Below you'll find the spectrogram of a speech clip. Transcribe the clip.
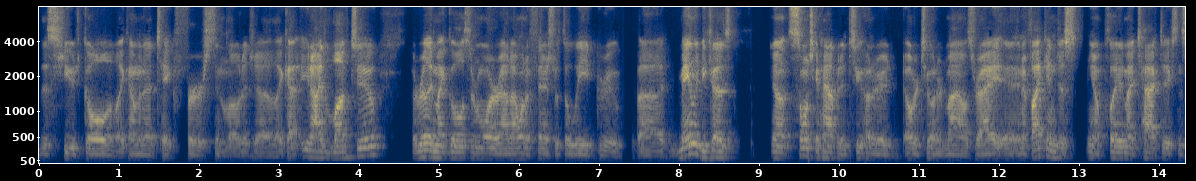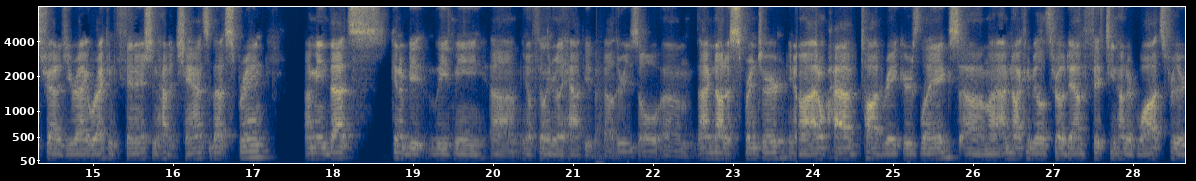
this huge goal of like I'm gonna take first in Lotoja. Like I, you know, I'd love to, but really my goals are more around I want to finish with the lead group, uh, mainly because you know so much can happen in 200 over 200 miles, right? And if I can just you know play my tactics and strategy right, where I can finish and have a chance at that sprint, I mean that's to be leave me, um, you know, feeling really happy about the result. Um, I'm not a sprinter. You know, I don't have Todd Raker's legs. Um, I, am not to be able to throw down 1500 watts for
